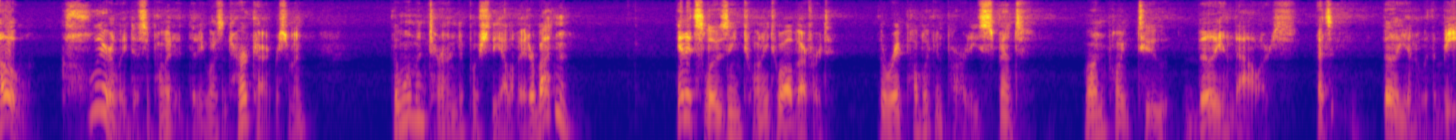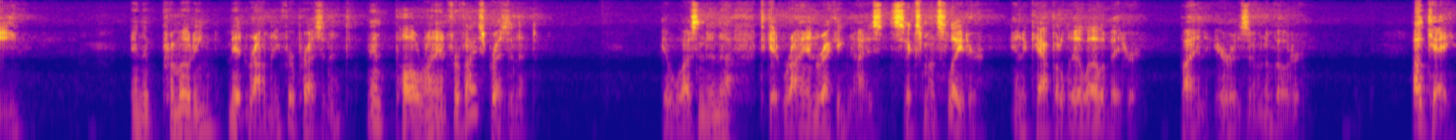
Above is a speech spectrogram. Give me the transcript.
Oh, clearly disappointed that he wasn't her congressman, the woman turned to push the elevator button. In its losing 2012 effort, the Republican Party spent $1.2 billion. That's billion with a B. In promoting Mitt Romney for president and Paul Ryan for vice president. It wasn't enough to get Ryan recognized six months later in a Capitol Hill elevator by an Arizona voter. Okay,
